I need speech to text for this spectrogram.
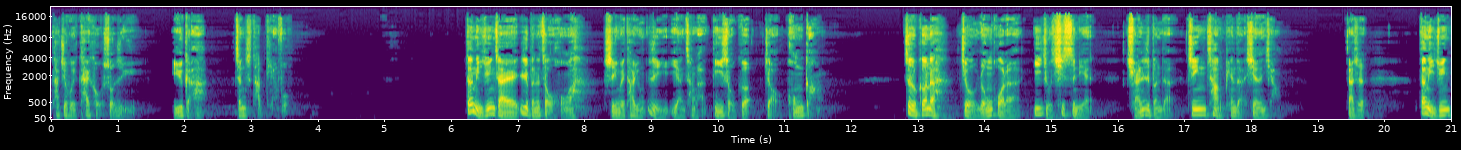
他就会开口说日语，语感啊，真是他的天赋。邓丽君在日本的走红啊，是因为她用日语演唱了第一首歌，叫《空港》。这首歌呢，就荣获了1974年全日本的金唱片的新人奖。但是，邓丽君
